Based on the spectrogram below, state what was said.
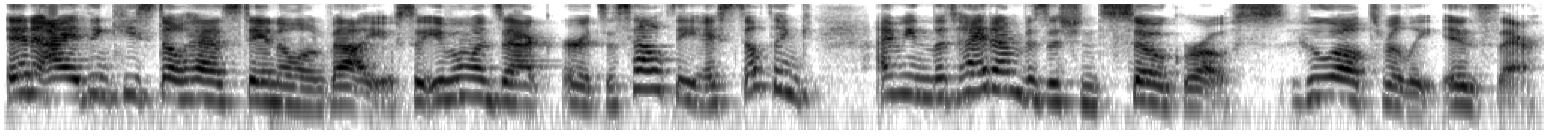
And I think he still has standalone value. So even when Zach Ertz is healthy, I still think, I mean, the tight end position's so gross. Who else really is there?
